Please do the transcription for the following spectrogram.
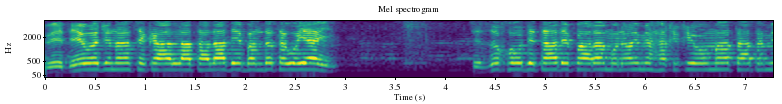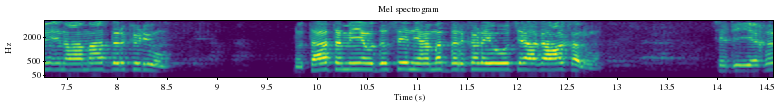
وې دې وجنه چې که الله تعالی دې بنده ته وایي چې زه خو د تا د پاره منعم حقيقي او ما تا ته مې انعامات درکړیو نو تا ته مې یو دسې نعمت درکړی وو چې هغه عقل وو چې دیغه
